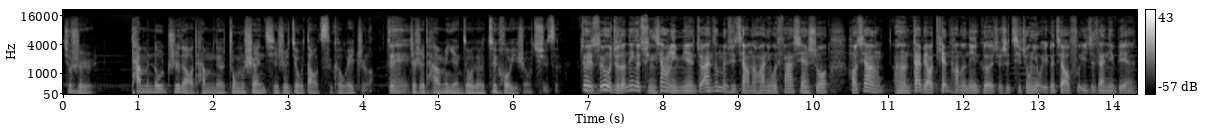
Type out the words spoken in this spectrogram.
就是。他们都知道，他们的终身其实就到此刻为止了。对，这是他们演奏的最后一首曲子。对，所以我觉得那个群像里面，就按这么去讲的话，你会发现说，好像嗯，代表天堂的那个，就是其中有一个教父一直在那边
